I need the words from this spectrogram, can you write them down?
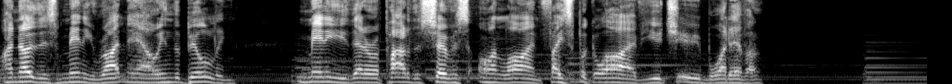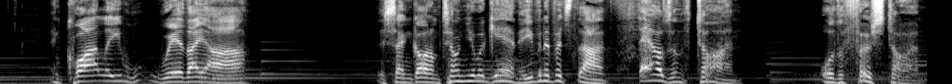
I know there's many right now in the building, many that are a part of the service online, Facebook Live, YouTube, whatever and quietly where they are, they're saying, God, I'm telling you again, even if it's the thousandth time or the first time,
